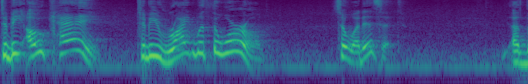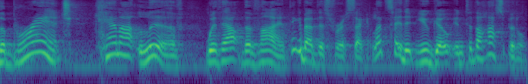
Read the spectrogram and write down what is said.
to be okay, to be right with the world. So, what is it? Uh, the branch cannot live without the vine. Think about this for a second. Let's say that you go into the hospital.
